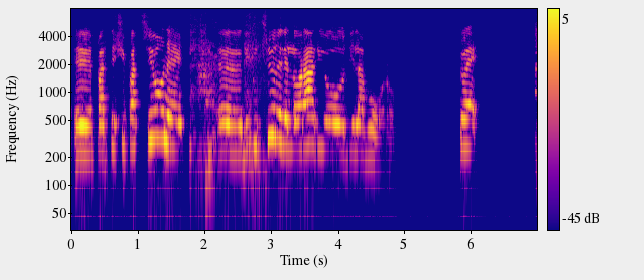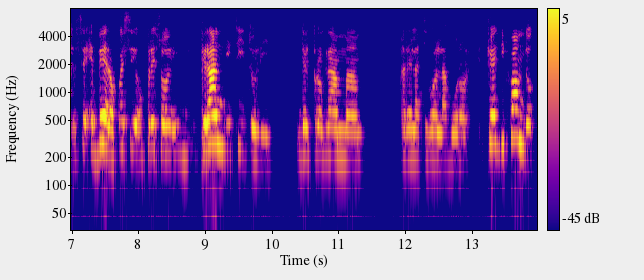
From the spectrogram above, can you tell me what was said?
Eh, partecipazione, eh, riduzione dell'orario di lavoro. Cioè, è vero, questi ho preso i grandi titoli del programma relativo al lavoro, cioè di fondo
